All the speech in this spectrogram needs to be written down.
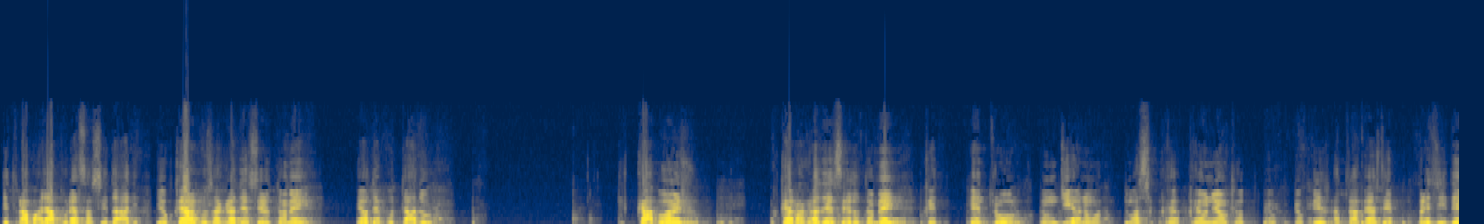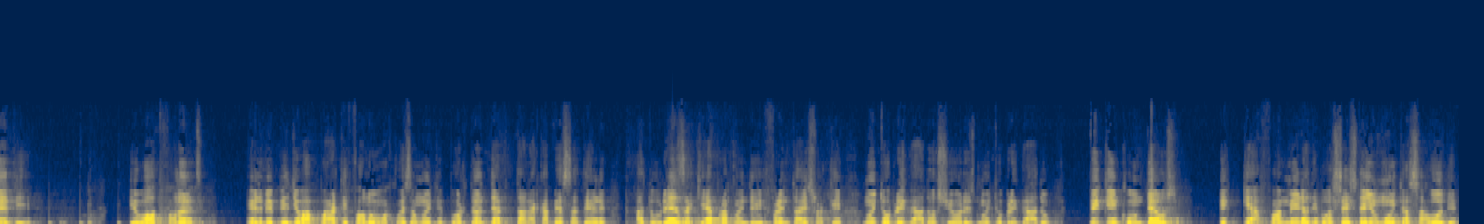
de trabalhar por essa cidade. Eu quero vos agradecer também. E ao deputado Cabo Anjo, eu quero agradecê-lo também, porque entrou um dia numa, numa reunião que eu, eu, eu fiz através de presidente e o alto-falante, ele me pediu a parte e falou uma coisa muito importante. Deve estar na cabeça dele a dureza que é para poder enfrentar isso aqui. Muito obrigado aos senhores, muito obrigado. Fiquem com Deus e que a família de vocês tenha muita saúde,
